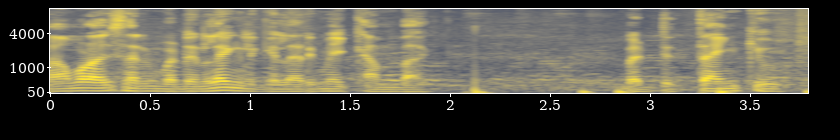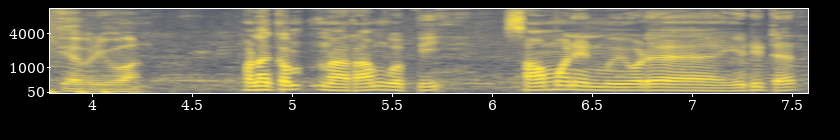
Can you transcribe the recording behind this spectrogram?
ராமராஜ் சார் மட்டும் இல்லை எங்களுக்கு எல்லாருமே comeback but thank you everyone வணக்கம். நான் ராம்கோபி சாமானியன் மூவியோட எடிட்டர்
